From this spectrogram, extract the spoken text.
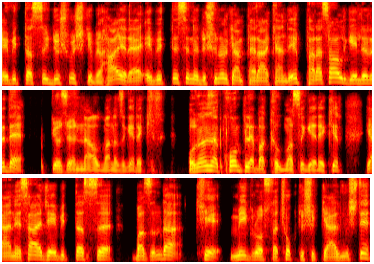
EBITDA'sı düşmüş gibi. Hayır, e, EBITDA'sını düşünürken perakendeyi parasal geliri de göz önüne almanız gerekir. Ondan sonra komple bakılması gerekir. Yani sadece EBITDA'sı bazında ki Migros'ta çok düşük gelmişti.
